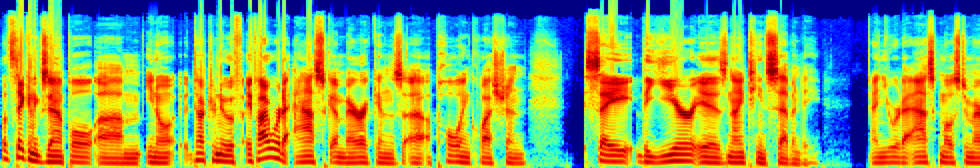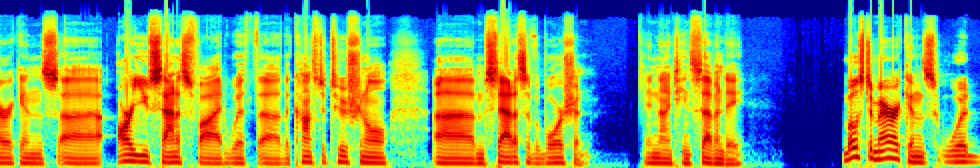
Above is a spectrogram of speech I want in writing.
let's take an example. Um, you know, Dr. New, if, if I were to ask Americans a polling question, say the year is 1970, and you were to ask most Americans, uh, are you satisfied with uh, the constitutional um, status of abortion in 1970, most Americans would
